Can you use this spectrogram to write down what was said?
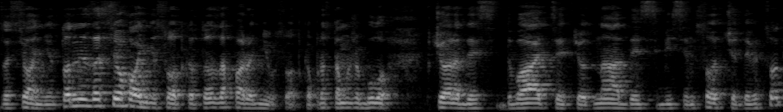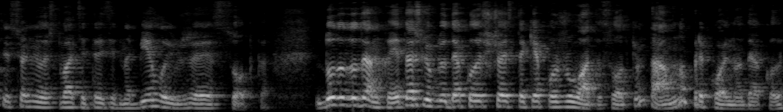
за, сьогодні. То не за сьогодні сотка, то за пару днів сотка. Просто може було вчора десь 21, десь 800 чи 900, і сьогодні лише 20-30 набігло і вже сотка. Дуда Дуденко, я теж люблю деколи щось таке пожувати солодким. Та, воно прикольно деколи.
